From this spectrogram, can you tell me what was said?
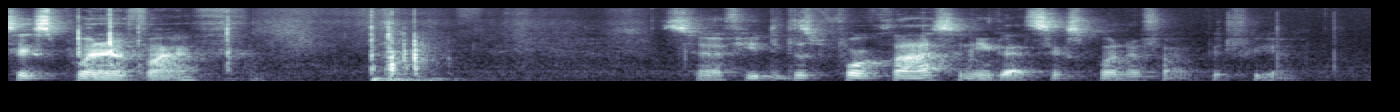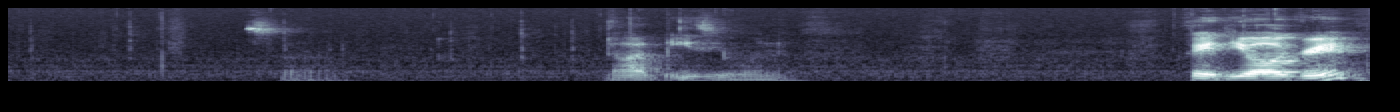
Six point oh five. So if you did this before class and you got six point oh five, good for you. So not an easy one. Okay, do you all agree?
